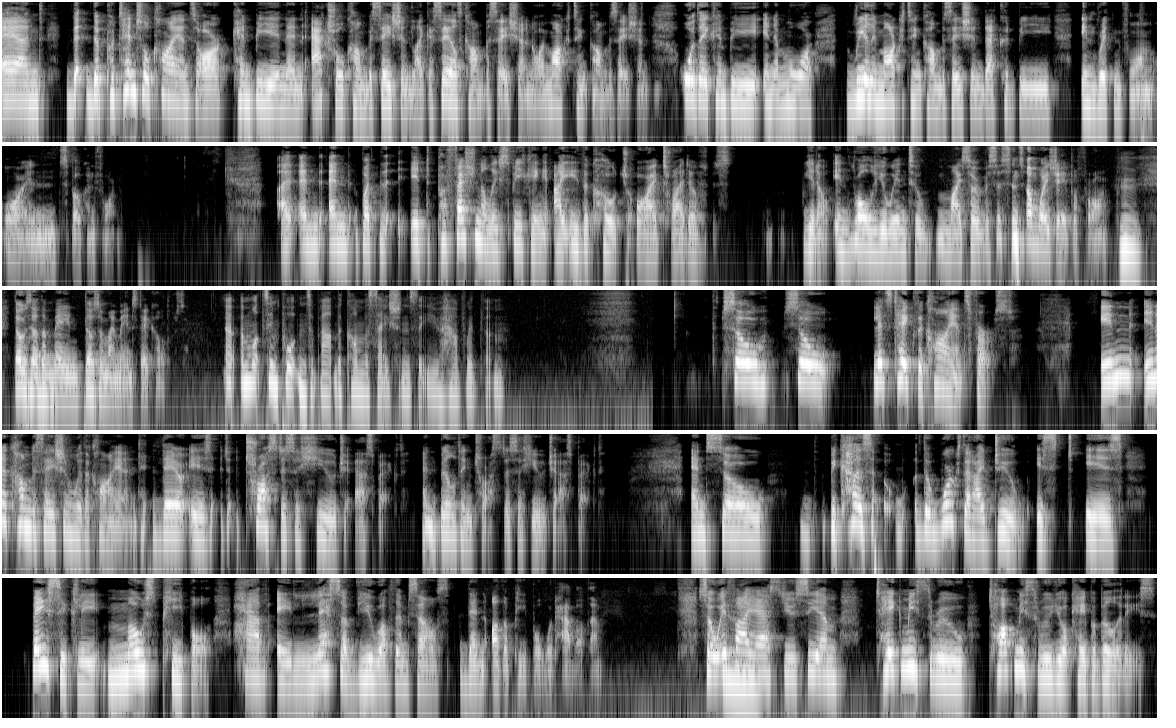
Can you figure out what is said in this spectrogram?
And the, the potential clients are can be in an actual conversation like a sales conversation or a marketing conversation or they can be in a more really marketing conversation that could be in written form or in spoken form I, and and but it professionally speaking i either coach or i try to you know enroll you into my services in some way shape or form hmm. those are the hmm. main those are my main stakeholders and what's important about the conversations that you have with them so so let's take the clients first in in a conversation with a client there is trust is a huge aspect and building trust is a huge aspect and so because the work that i do is is basically most people have a lesser view of themselves than other people would have of them so if mm. i hmm. asked you cm take me through talk me through your capabilities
